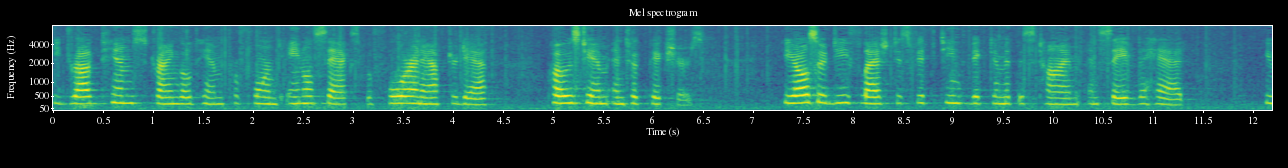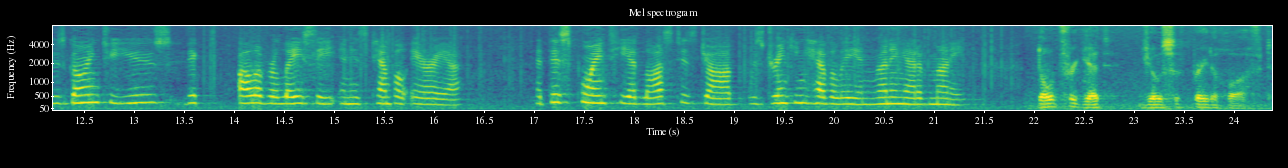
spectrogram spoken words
He drugged him, strangled him, performed anal sex before and after death, posed him, and took pictures. He also defleshed his 15th victim at this time and saved the head. He was going to use Oliver Lacey in his temple area. At this point, he had lost his job, was drinking heavily, and running out of money. Don't forget Joseph Bredehoft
